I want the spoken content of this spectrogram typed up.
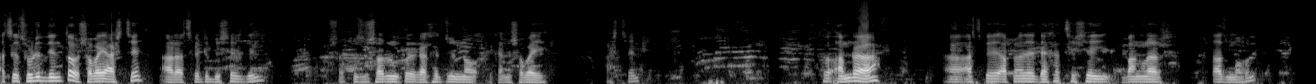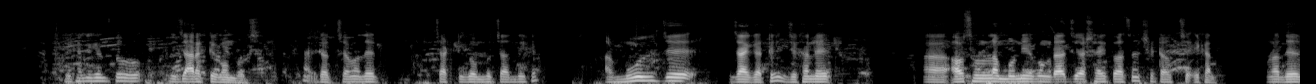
আজকে ছুটির দিন তো সবাই আসছে। আর আজকে একটি বিশেষ দিন। সব কিছু স্মরণ করে রাখার জন্য এখানে সবাই আসছেন। তো আমরা আজকে আপনাদের দেখাচ্ছি সেই বাংলার তাজমহল। এখানে কিন্তু এই যে আরেকটি গম্বুজ। হ্যাঁ এটা হচ্ছে আমাদের চারটি গম্বুজ চারদিকে। আর মূল যে জায়গাটি যেখানে আহ, আহসানুল্লাহ মণি এবং রাজিয়া সাহিত্য আছেন সেটা হচ্ছে এখানে। ওনাদের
